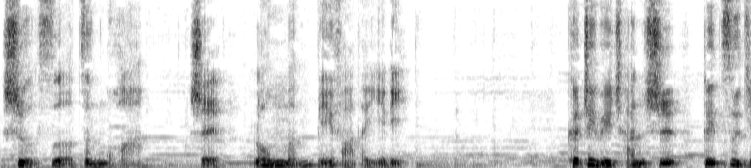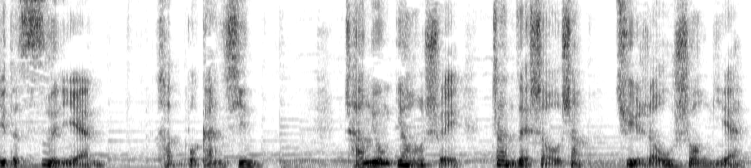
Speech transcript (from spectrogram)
设色增华，是龙门笔法的一例。可这位禅师对自己的四眼很不甘心，常用药水蘸在手上去揉双眼，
